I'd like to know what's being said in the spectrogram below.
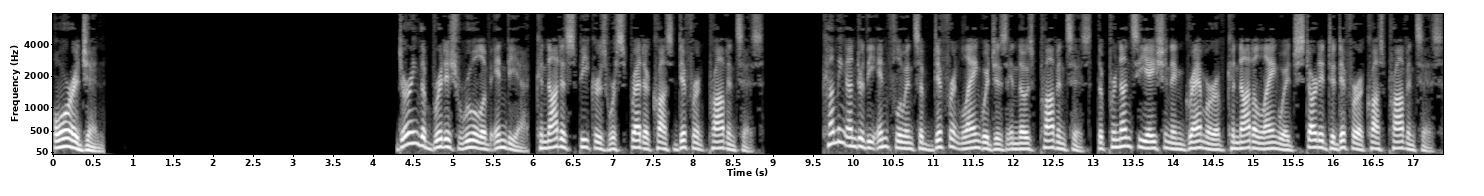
Origin During the British rule of India, Kannada speakers were spread across different provinces. Coming under the influence of different languages in those provinces, the pronunciation and grammar of Kannada language started to differ across provinces.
